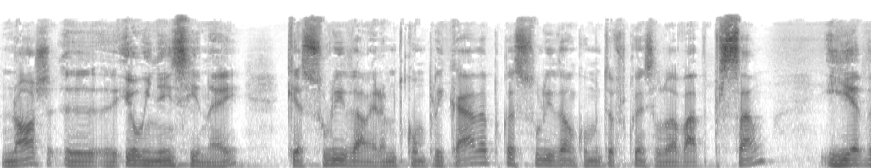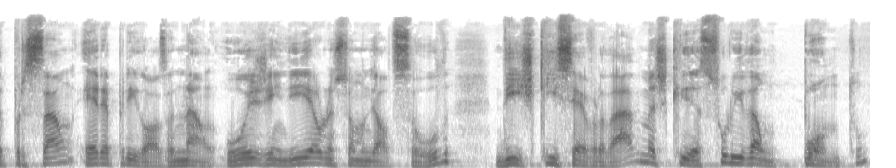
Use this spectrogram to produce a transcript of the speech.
Nós, uh, eu ainda ensinei que a solidão era muito complicada, porque a solidão com muita frequência levava à depressão, e a depressão era perigosa. Não, hoje em dia a Organização Mundial de Saúde diz que isso é verdade, mas que a solidão, ponto,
